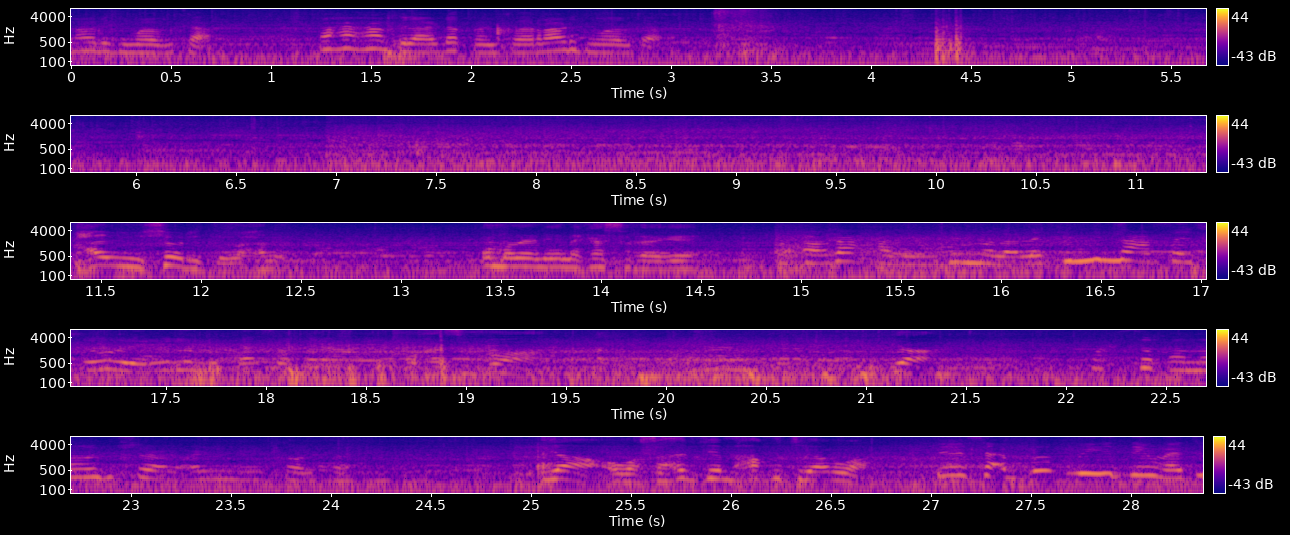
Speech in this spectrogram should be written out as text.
noodhig moolka waxa waxaa bilaa dhaqanka war waxaan u malaynaya kaa waxoogaa xabiibi mala laakiin mid nacasay soo weerari la midkaasoo qaraacaya waxaase muxuu ah ya wax taqa noogu soo celinaya kolka ya oo waa saaxiibkii maxaa ku tiri anuga dee sacbuug biiga dii maatu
